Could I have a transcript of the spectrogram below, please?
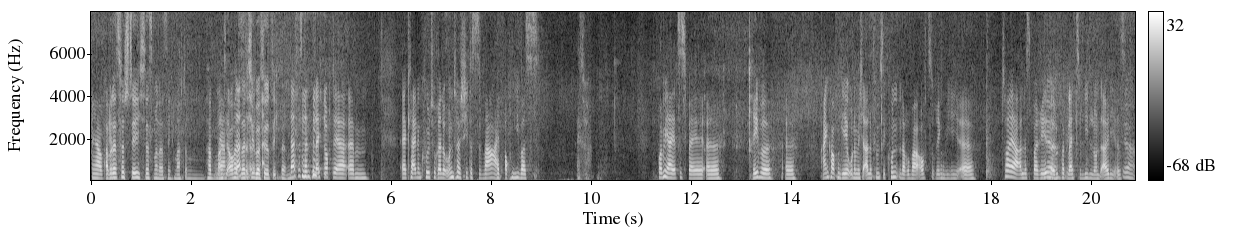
Ja, okay. Aber das verstehe ich, dass man das nicht macht. Mache Ja, ich auch, das, seit ich äh, über 40 bin. Das ist dann vielleicht doch der ähm, äh, kleine kulturelle Unterschied. Das war halt auch nie was. Also, freue mich ja jetzt, dass ich bei äh, Rewe äh, einkaufen gehe, ohne mich alle fünf Sekunden darüber aufzuregen, wie äh, teuer alles bei Rewe Ja. im Vergleich zu Lidl und Aldi ist. Ja.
